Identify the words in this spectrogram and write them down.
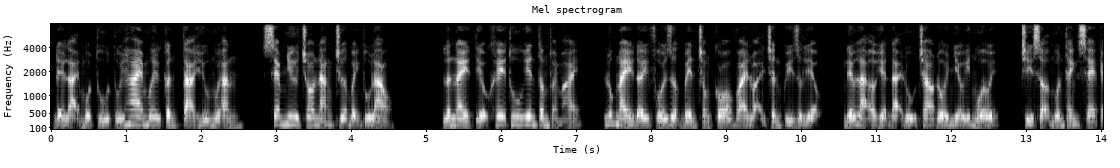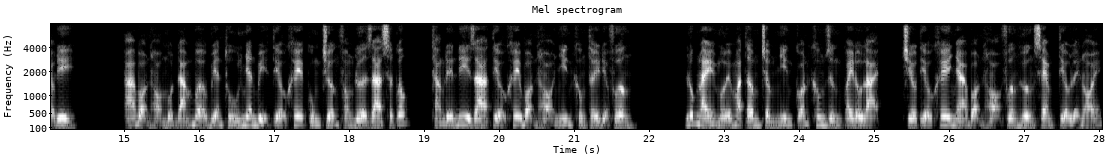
để lại một thú túi 20 cân tả hữu nuôi ăn, xem như cho nàng chữa bệnh thù lao. Lần này tiểu khê thu yên tâm thoải mái, lúc này đây phối dược bên trong có vài loại chân quý dược liệu, nếu là ở hiện đại đủ trao đổi nhiều ít muối, chỉ sợ muốn thành xe kéo đi. Á bọn họ một đám bờ biển thú nhân bị tiểu khê cùng trường phong đưa ra sân cốc, thẳng đến đi ra tiểu khê bọn họ nhìn không thấy địa phương. Lúc này mới mặt âm trầm nhìn còn không dừng quay đầu lại, chiều tiểu khê nhà bọn họ phương hướng xem tiểu lệ nói,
